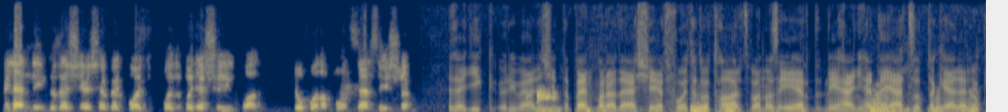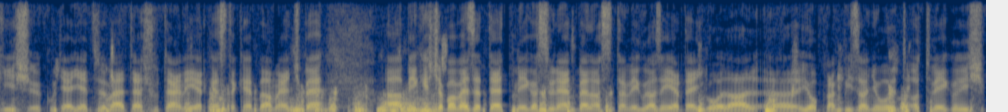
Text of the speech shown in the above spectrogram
mi lennénk az esélyesebbek, vagy, vagy, vagy esélyünk van jobban a pontszerzésre. Az egyik rivális itt a bentmaradásért folytatott harcban az érd, néhány hete játszottak ellenük is, ők ugye egy edzőváltás után érkeztek ebbe a meccsbe. A Békés Csaba vezetett még a szünetben, aztán végül az érd egy góllal jobbnak bizonyult, ott végül is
